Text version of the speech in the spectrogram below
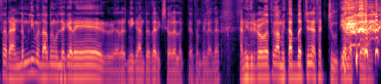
ऐसा randomly मज़ाक में बोल दिया कि अरे रजनीकांत ऐसा रिक्शा वाला लगता है something like that and his retort was अमिताभ बच्चन ऐसा चूतिया लगता है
